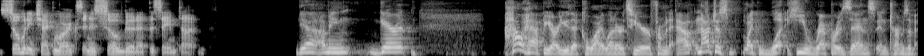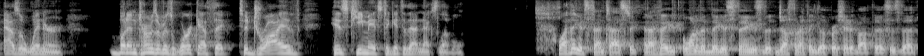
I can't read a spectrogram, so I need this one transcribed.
so many check marks and is so good at the same time Yeah, I mean, Garrett, how happy are you that Kawhi Leonard's here from an out, not just like what he represents in terms of as a winner, but in terms of his work ethic to drive his teammates to get to that next level? Well, I think it's fantastic. And I think one of the biggest things that Justin, I think you'll appreciate about this is that,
